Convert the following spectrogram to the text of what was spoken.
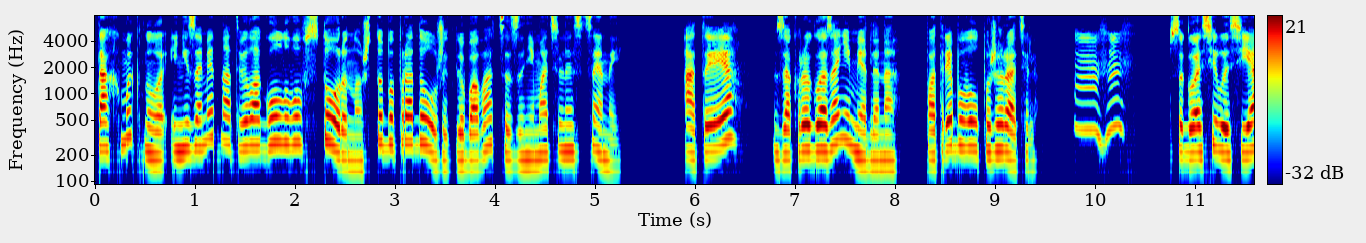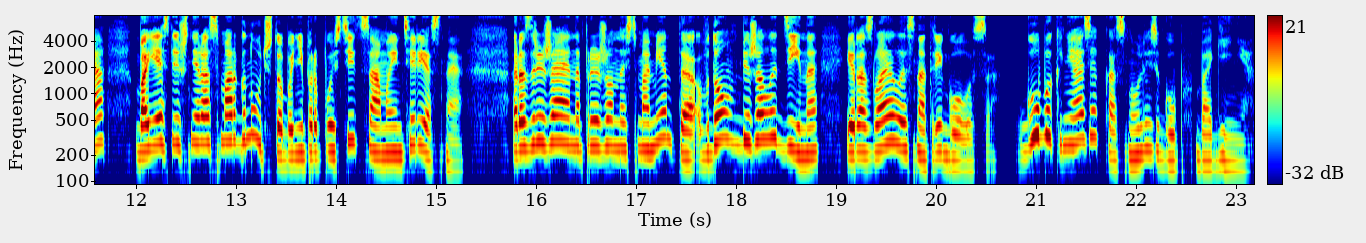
Та хмыкнула и незаметно отвела голову в сторону, чтобы продолжить любоваться занимательной сценой. «А ты? Закрой глаза немедленно», — потребовал пожиратель. «Угу», — согласилась я, боясь лишний раз моргнуть, чтобы не пропустить самое интересное. Разряжая напряженность момента, в дом вбежала Дина и разлаялась на три голоса. Губы князя коснулись губ богини.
